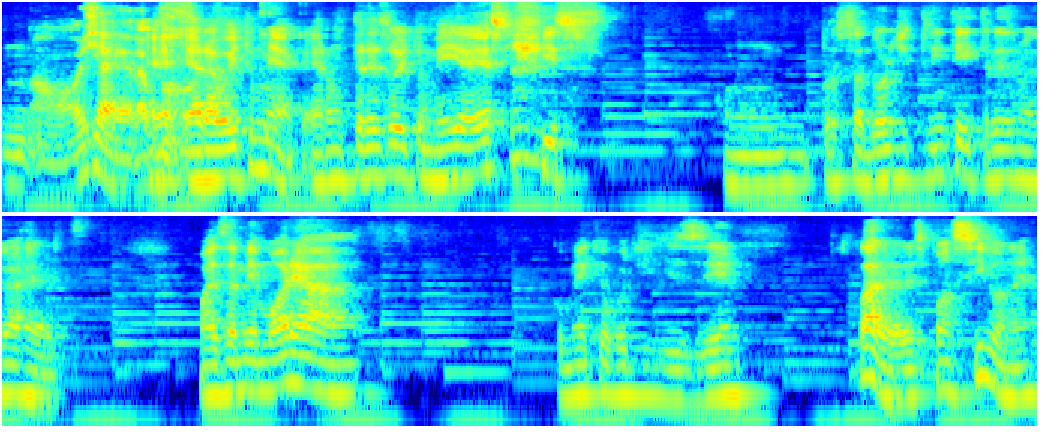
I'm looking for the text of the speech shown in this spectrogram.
Não, já era é, bom. Era 8 MB. Era um 386 SX com um processador de 33 MHz. Mas a memória como é que eu vou te dizer? Claro, era expansível, né?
